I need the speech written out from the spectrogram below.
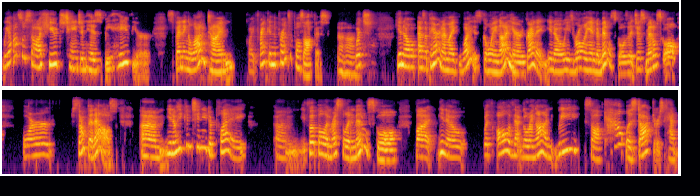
We also saw a huge change in his behavior, spending a lot of time, quite frank, in the principal's office, uh-huh. which, you know, as a parent, I'm like, what is going on here? And granted, you know, he's rolling into middle school. Is it just middle school or something else? Um, you know, he continued to play um, football and wrestle in middle school, but, you know, with all of that going on, we saw countless doctors had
